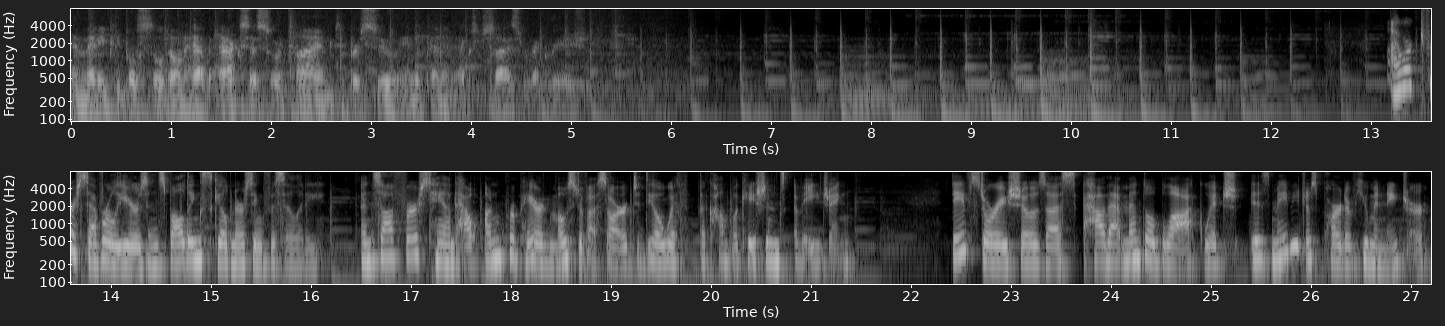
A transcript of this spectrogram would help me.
and many people still don't have access or time to pursue independent exercise or recreation. I worked for several years in Spaulding's skilled nursing facility and saw firsthand how unprepared most of us are to deal with the complications of aging. Dave's story shows us how that mental block, which is maybe just part of human nature,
